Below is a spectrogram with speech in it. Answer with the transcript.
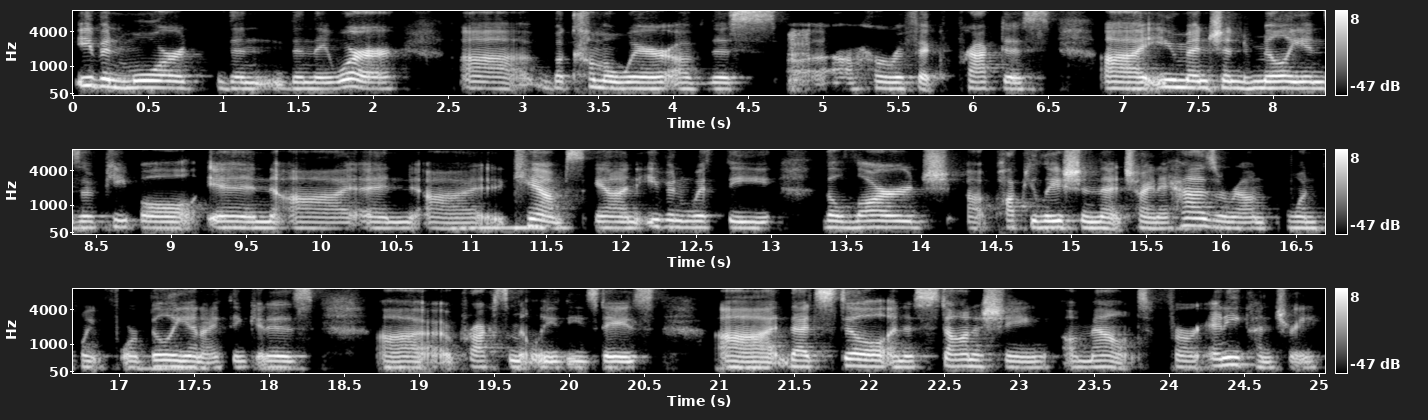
even more than, than they were uh, become aware of this uh, horrific practice. Uh, you mentioned millions of people in uh, in uh, camps, and even with the the large population that China has, around 1.4 billion, I think it is approximately these days. That's still an astonishing amount for any country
